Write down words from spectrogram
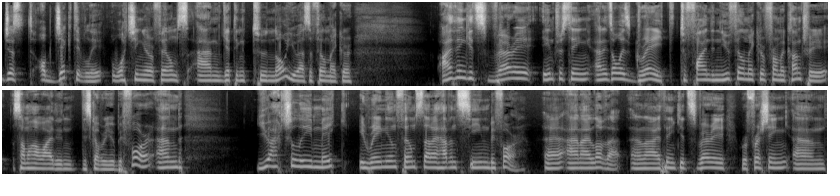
just objectively watching your films and getting to know you as a filmmaker, I think it's very interesting and it's always great to find a new filmmaker from a country. Somehow I didn't discover you before. And you actually make Iranian films that I haven't seen before. Uh, and I love that. And I think it's very refreshing. And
